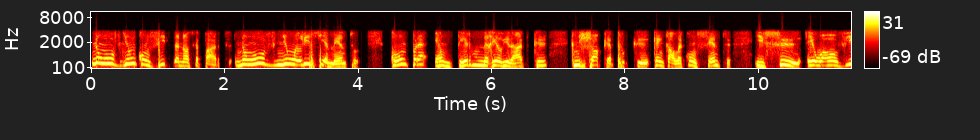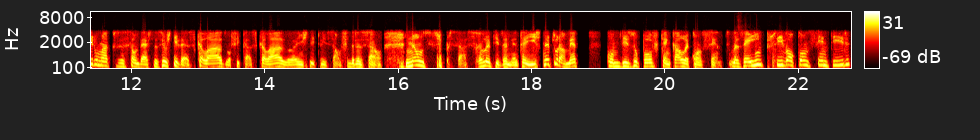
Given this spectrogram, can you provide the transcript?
não houve nenhum convite da nossa parte, não houve nenhum aliciamento. Compra é um termo, na realidade, que, que me choca, porque quem cala consente, e se eu, ao ouvir uma acusação destas, eu estivesse calado ou ficasse calado, a instituição, a federação, não se expressasse relativamente a isto, naturalmente como diz o povo, quem cala consente. Mas é impossível consentir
